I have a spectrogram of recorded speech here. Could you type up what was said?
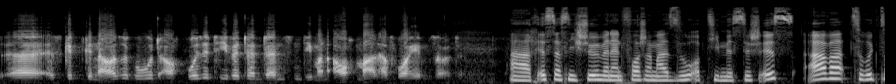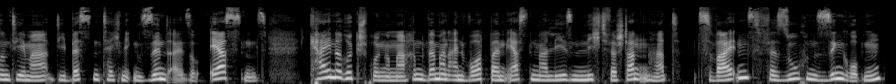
Äh, es gibt genauso gut auch positive Tendenzen, die man auch mal hervorheben sollte. Ach, ist das nicht schön, wenn ein Forscher mal so optimistisch ist? Aber zurück zum Thema. Die besten Techniken sind also erstens, keine Rücksprünge machen, wenn man ein Wort beim ersten Mal lesen nicht verstanden hat. Zweitens, versuchen Singgruppen,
